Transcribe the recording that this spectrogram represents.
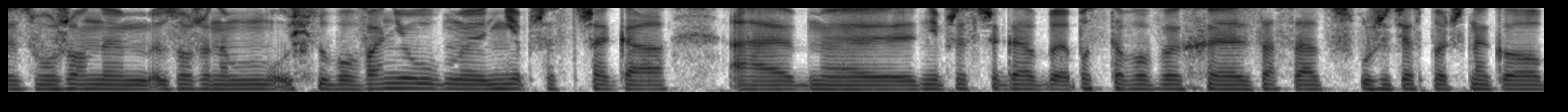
złożonym, złożonemu ślubowaniu nie przestrzega, nie przestrzega podstawowych zasad współżycia społecznego,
